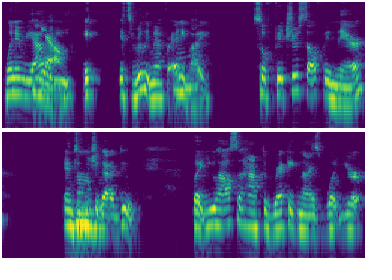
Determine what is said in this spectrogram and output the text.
When in reality, yeah. it, it's really meant for mm-hmm. anybody. So fit yourself in there and do what you mm-hmm. got to do. But you also have to recognize what you're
